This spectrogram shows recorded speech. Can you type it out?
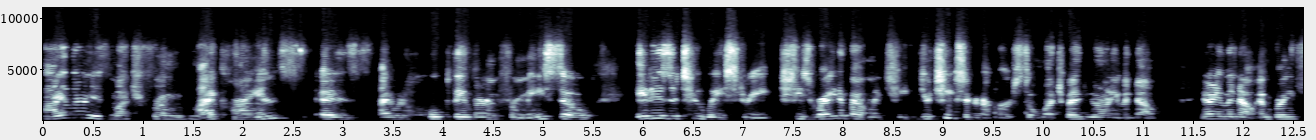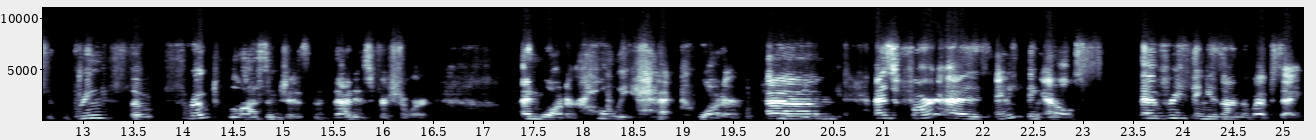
I learn as much from my clients as I would hope they learn from me. So it is a two-way street. She's right about my cheek. Your cheeks are gonna hurt so much, but you don't even know. Don't even know. And bring bring th- throat lozenges. That is for sure. And water. Holy heck, water. Um, as far as anything else, everything is on the website.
